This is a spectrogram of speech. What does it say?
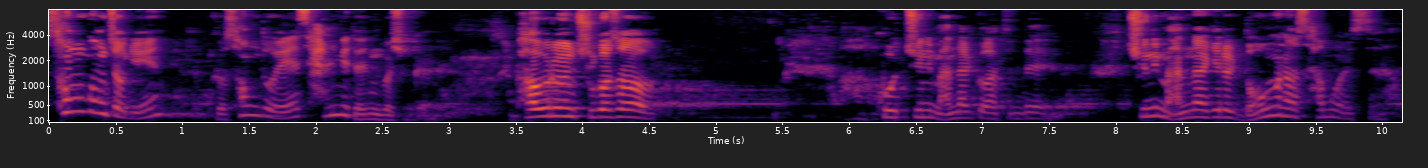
성공적인 그 성도의 삶이 되는 것일까요? 바울은 죽어서 아, 곧 주님 만날 것 같은데 주님 만나기를 너무나 사모했어요.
